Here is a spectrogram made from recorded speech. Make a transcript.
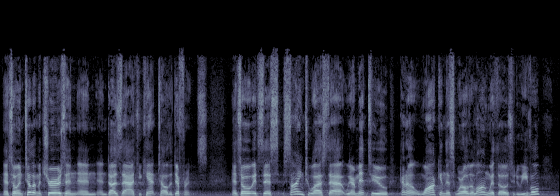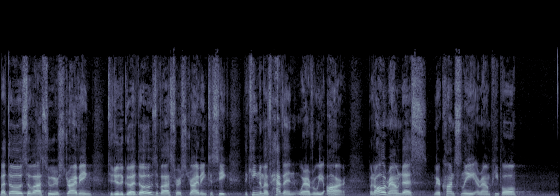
And so until it matures and, and, and does that, you can't tell the difference. And so it's this sign to us that we are meant to kind of walk in this world along with those who do evil, but those of us who are striving to do the good, those of us who are striving to seek the kingdom of heaven wherever we are. But all around us, we are constantly around people,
